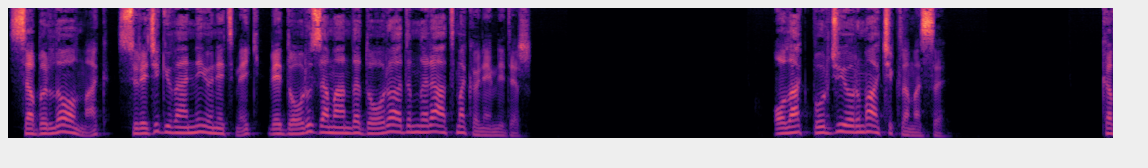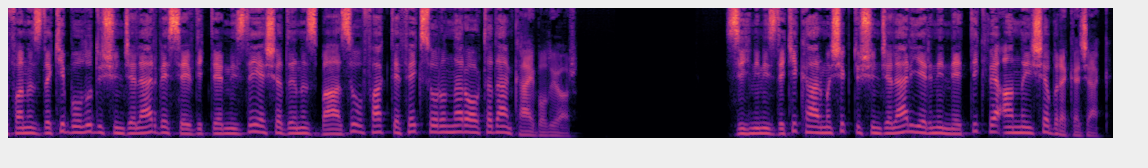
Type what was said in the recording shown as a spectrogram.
Sabırlı olmak, süreci güvenli yönetmek ve doğru zamanda doğru adımları atmak önemlidir. Olak burcu yorumu açıklaması. Kafanızdaki bulu düşünceler ve sevdiklerinizde yaşadığınız bazı ufak tefek sorunlar ortadan kayboluyor. Zihninizdeki karmaşık düşünceler yerini netlik ve anlayışa bırakacak.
